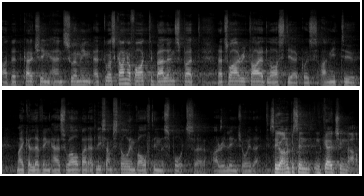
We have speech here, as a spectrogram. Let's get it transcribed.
I did coaching and swimming. It was kind of hard to balance, but yeah. that's why I retired last year because I need to make a living as well. But at least I'm still involved in the sport, so I really enjoy that. So you're 100% in coaching now,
